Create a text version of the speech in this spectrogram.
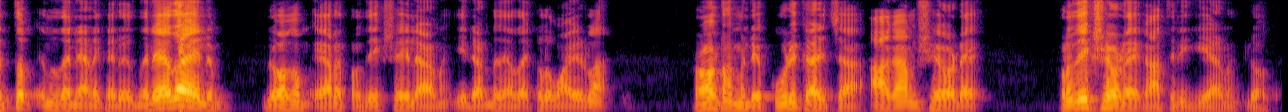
എത്തും എന്ന് തന്നെയാണ് കരുതുന്നത്. ഏതായാലും ലോകം ഏറെ പ്രതീക്ഷയിലാണ് ഈ രണ്ട് നേതാക്കളുമായുള്ള ഡൊണാൾഡ് ട്രംപിന്റെ കൂടിക്കാഴ്ച ആകാംക്ഷയോടെ പ്രതീക്ഷയോടെ കാത്തിരിക്കുകയാണ് ലോകം.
